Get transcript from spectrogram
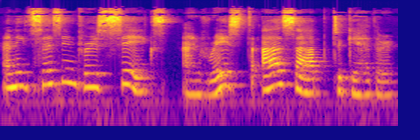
And it says in verse 6 and raised us up together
